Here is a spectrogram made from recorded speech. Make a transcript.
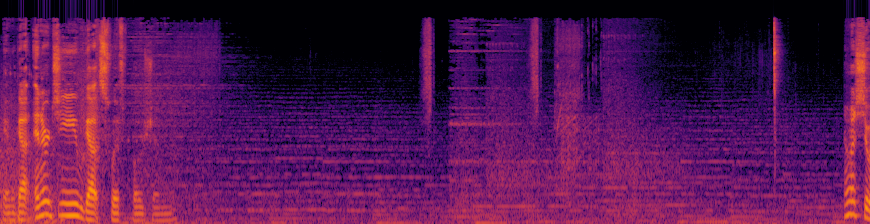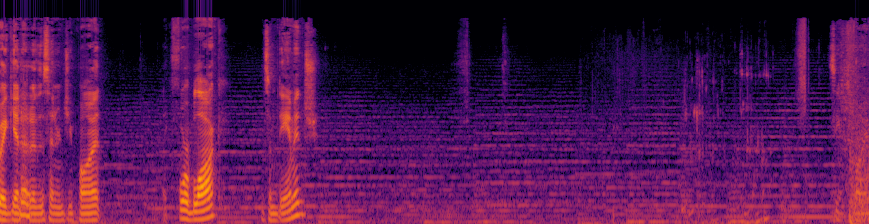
Okay, we got energy, we got swift potion. How much do I get out of this energy pot? Like four block? And some damage? Seems fine.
